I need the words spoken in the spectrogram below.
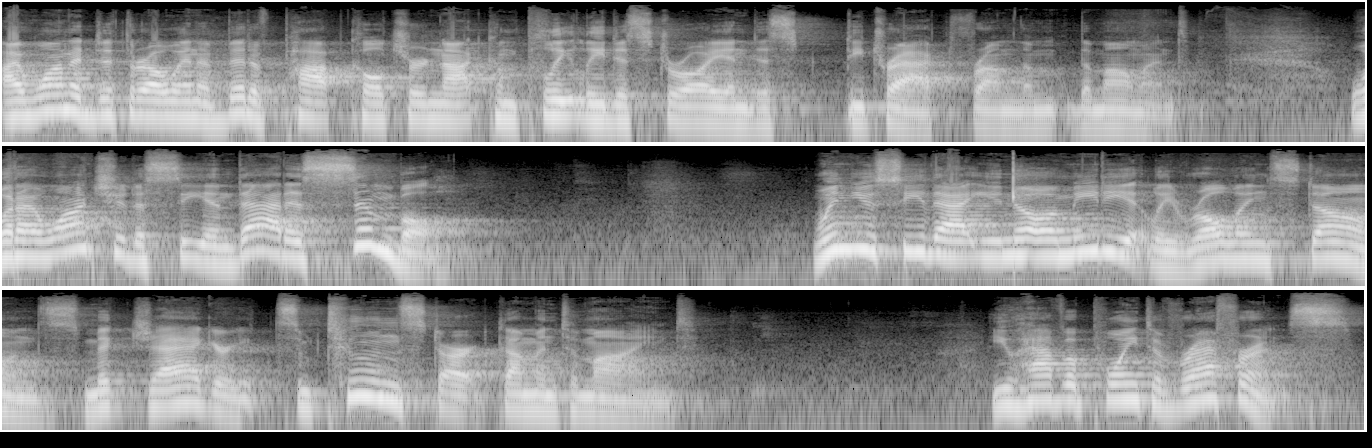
I wanted to throw in a bit of pop culture, not completely destroy and dis- detract from the, the moment. What I want you to see in that is symbol. When you see that, you know immediately Rolling Stones, Mick Jagger, some tunes start coming to mind. You have a point of reference.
